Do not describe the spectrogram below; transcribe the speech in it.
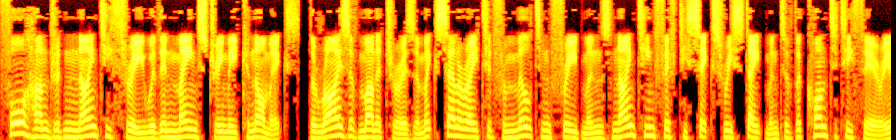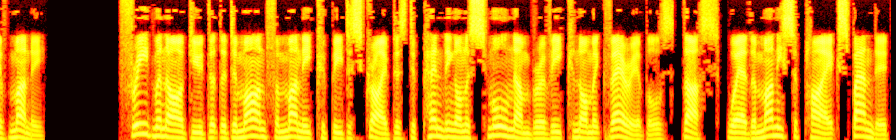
493 within mainstream economics, the rise of monetarism accelerated from Milton Friedman's 1956 restatement of the quantity theory of money. Friedman argued that the demand for money could be described as depending on a small number of economic variables, thus, where the money supply expanded,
